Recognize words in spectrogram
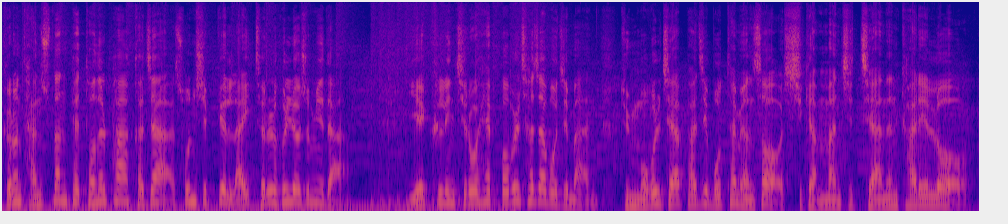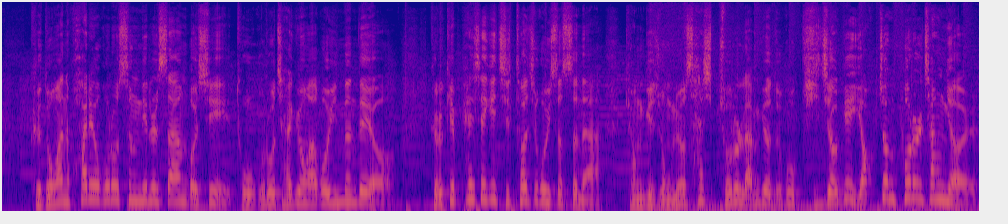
그런 단순한 패턴을 파악하자 손쉽게 라이트를 흘려줍니다. 이에 클린치로 해법을 찾아보지만 뒷목을 제압하지 못하면서 시간만 지체하는 카릴로. 그동안 화력으로 승리를 쌓은 것이 도구로 작용하고 있는데요. 그렇게 패색이 짙어지고 있었으나 경기 종료 40초를 남겨두고 기적의 역전포를 장렬.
